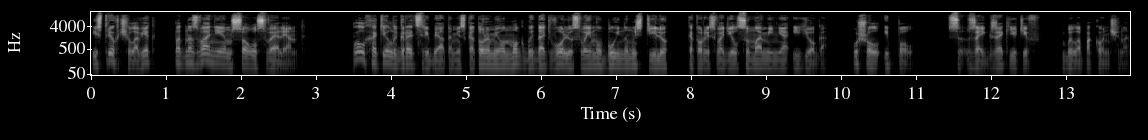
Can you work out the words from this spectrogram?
из трех человек под названием Souls Valiant. Пол хотел играть с ребятами, с которыми он мог бы дать волю своему буйному стилю, который сводил с ума меня и йога. Ушел и Пол. С The Executive было покончено.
